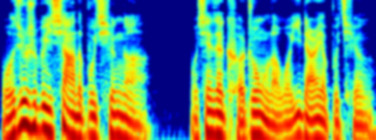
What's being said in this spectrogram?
我就是被吓得不轻啊！我现在可重了，我一点也不轻。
